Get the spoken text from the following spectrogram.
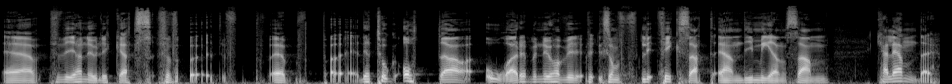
Eh, för vi har nu lyckats... För, för, eh, det tog åtta år, men nu har vi liksom fixat en gemensam kalender.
